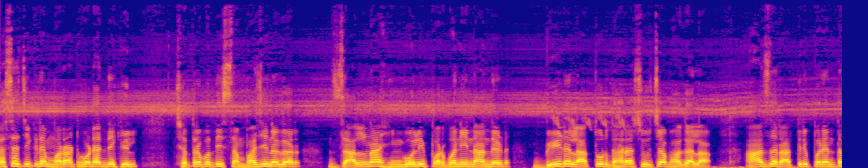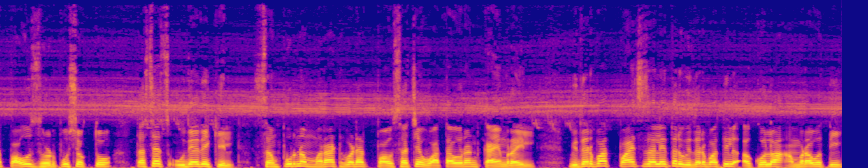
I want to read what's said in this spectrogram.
तसेच इकडे मराठवाड्यात देखील छत्रपती संभाजीनगर जालना हिंगोली परभणी नांदेड बीड लातूर धाराशिवच्या भागाला आज रात्रीपर्यंत पाऊस झोडपू शकतो. तसेच उद्या देखील संपूर्ण मराठवाड्यात पावसाचे वातावरण कायम राहील. विदर्भात पाच झाले तर विदर्भातील अकोला अमरावती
